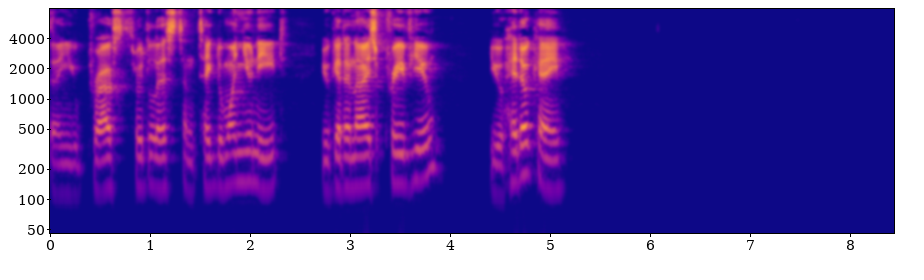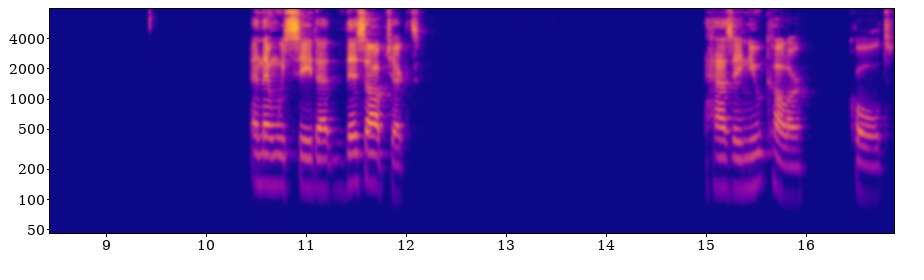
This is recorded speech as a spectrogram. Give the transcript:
then you browse through the list and take the one you need. You get a nice preview, you hit OK, and then we see that this object has a new color called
